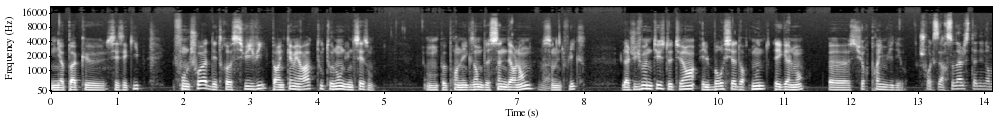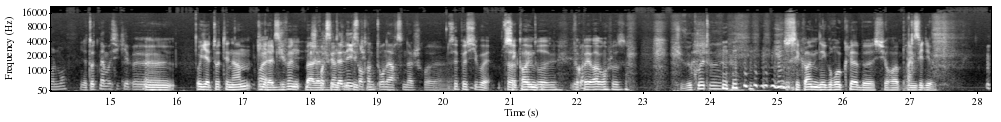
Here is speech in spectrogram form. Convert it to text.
il n'y a pas que ces équipes, font le choix d'être suivies par une caméra tout au long d'une saison. On peut prendre l'exemple de Sunderland Ouais. sur Netflix, la Juventus de Turin et le Borussia Dortmund également euh, sur Prime Video. Je crois que c'est Arsenal cette année normalement. Il y a Tottenham aussi qui est. Euh, oui, il y a Tottenham, et Ouais, la c'est- Juven, je bah, la crois que cette Juventus année ils sont en train de tourner à Arsenal, je crois. C'est possible, ouais. Ça C'est va quand pas même- être, euh, va pas y avoir grand chose. Tu veux quoi toi C'est quand même des gros clubs euh, sur euh, Prime Merci. Video.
